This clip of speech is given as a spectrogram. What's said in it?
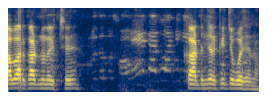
আবার কার্টুন দেখছে। কার্টুন ছাড়া কিছু বোঝে না।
